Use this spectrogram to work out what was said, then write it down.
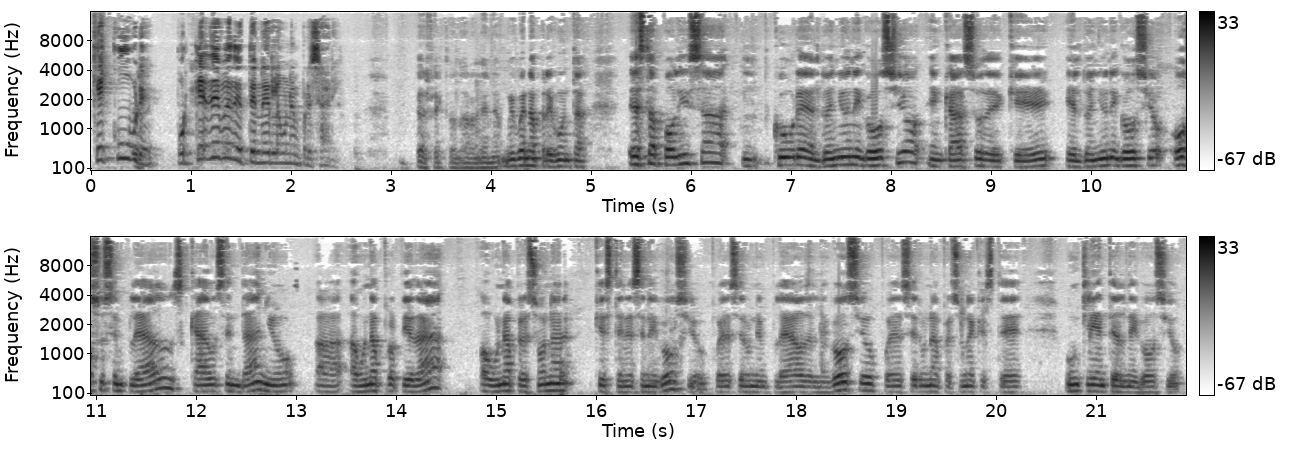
¿Qué cubre? ¿Por qué debe de tenerla un empresario? Perfecto, Lorena. Muy buena pregunta. Esta póliza cubre al dueño de negocio en caso de que el dueño de negocio o sus empleados causen daño a, una propiedad o una persona que esté en ese negocio. Puede ser un empleado del negocio, puede ser una persona que esté un cliente del negocio.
